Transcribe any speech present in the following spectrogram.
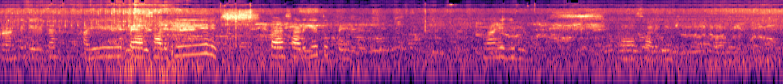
ਫਰੰਟ ਗੇਟ ਹੈ। ਹਾਏ, ਪੈਰ ਸੜ ਗਏ। ਪੈਰ ਸੜ ਗਏ ਧੁੱਪੇ। ਵਾਹਿਗੁਰੂ। ਪੈਰ ਸੜ ਗਏ।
